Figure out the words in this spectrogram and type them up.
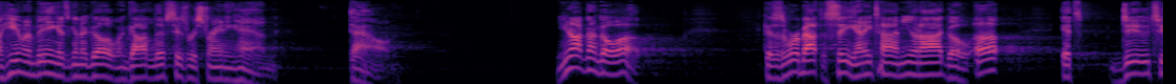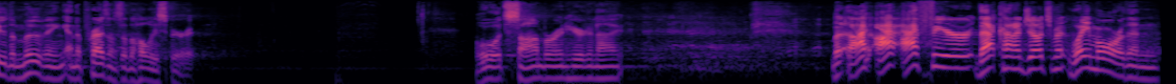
a human being is going to go when God lifts his restraining hand down. You're not going to go up. Because as we're about to see, anytime you and I go up, it's due to the moving and the presence of the Holy Spirit. Oh, it's somber in here tonight. But I, I, I, fear that kind of judgment way more than,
